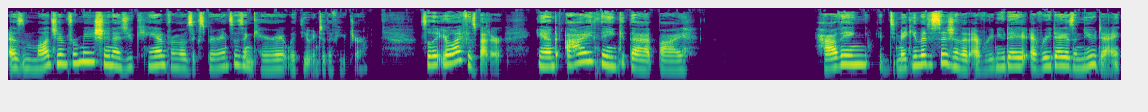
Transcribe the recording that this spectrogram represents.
as much information as you can from those experiences and carry it with you into the future. So that your life is better. And I think that by having making the decision that every new day every day is a new day,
